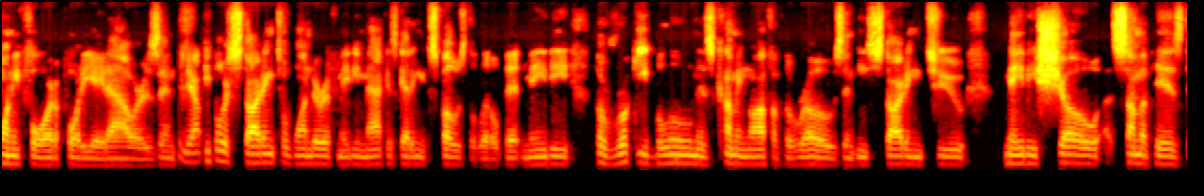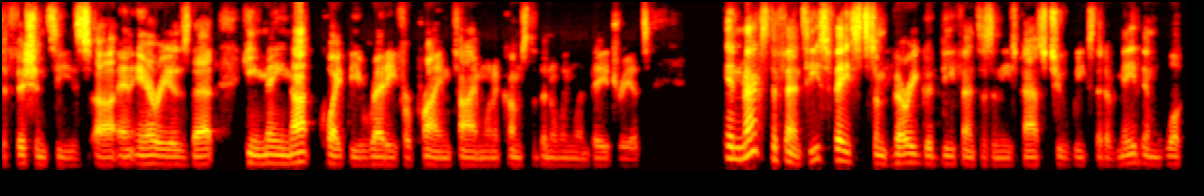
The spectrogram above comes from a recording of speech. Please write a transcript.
24 to 48 hours. And Yep. people are starting to wonder if maybe Mac is getting exposed a little bit. Maybe the rookie bloom is coming off of the rose and he's starting to maybe show some of his deficiencies uh, and areas that he may not quite be ready for prime time when it comes to the New England Patriots. in Mac's defense, he's faced some very good defenses in these past two weeks that have made him look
